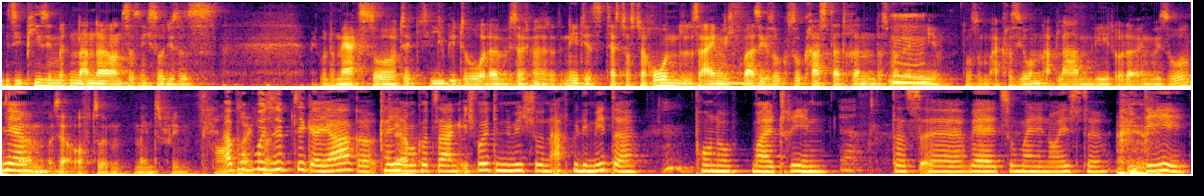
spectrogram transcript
easy peasy miteinander und es ist nicht so dieses und du merkst so, die Libido oder wie soll ich mal nee, das Testosteron ist eigentlich mhm. quasi so, so krass da drin, dass man mhm. irgendwie, wo es um Aggressionen abladen geht oder irgendwie so. Ja. Ähm, ist ja oft so im Mainstream. Apropos 70er Jahre, kann ich ja. noch mal kurz sagen, ich wollte nämlich so ein 8 mm Porno mal drehen. Ja. Das äh, wäre jetzt so meine neueste Idee.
